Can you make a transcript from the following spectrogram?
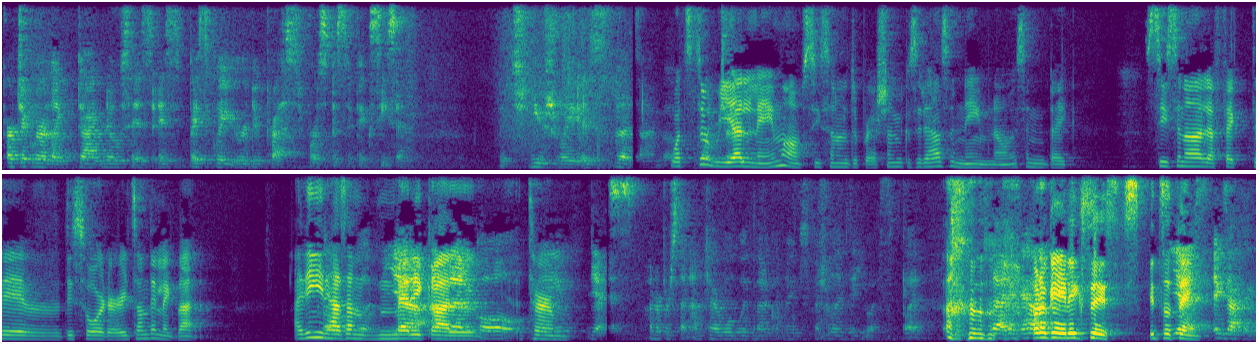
particular like diagnosis is basically you're depressed for a specific season. Which usually is the time What's the winter. real name of seasonal depression? Because it has a name now, isn't it? Like seasonal affective disorder. It's something like that. I think it has a oh, Yeah, medical, medical term. name. Yes, hundred percent. I'm terrible with medical names, especially in the US. But like, But okay, it exists. It's a yes, thing. exactly.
